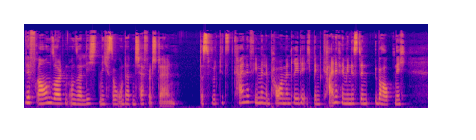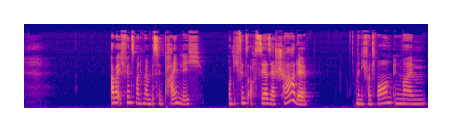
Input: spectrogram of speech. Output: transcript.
wir Frauen sollten unser Licht nicht so unter den Scheffel stellen. Das wird jetzt keine Female Empowerment Rede. Ich bin keine Feministin, überhaupt nicht. Aber ich finde es manchmal ein bisschen peinlich und ich finde es auch sehr, sehr schade, wenn ich von Frauen in meinem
